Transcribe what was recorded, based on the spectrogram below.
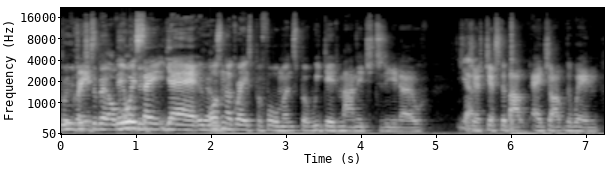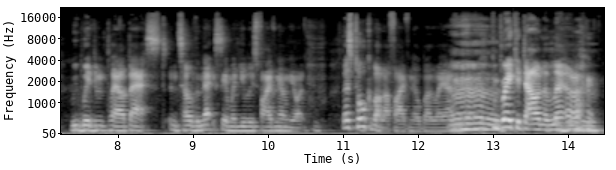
greatest. a bit they always say, yeah, it Yeah. wasn't our greatest performance, but we did manage to, you know, Yeah. just just about edge out the win. We wouldn't play our best until the next game when you lose five 0 and you're like, let's talk about that five 0 by the way. We can break it down a little.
